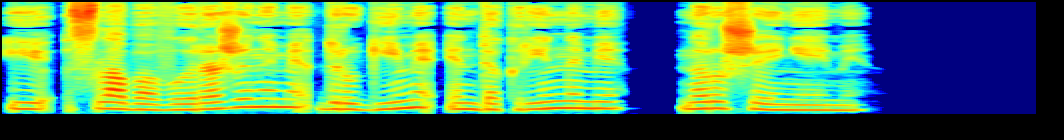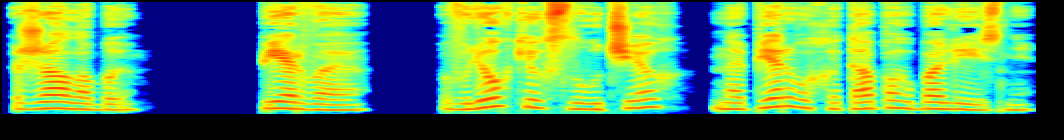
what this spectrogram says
и слабо выраженными другими эндокринными нарушениями. Жалобы. Первое. В легких случаях на первых этапах болезни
